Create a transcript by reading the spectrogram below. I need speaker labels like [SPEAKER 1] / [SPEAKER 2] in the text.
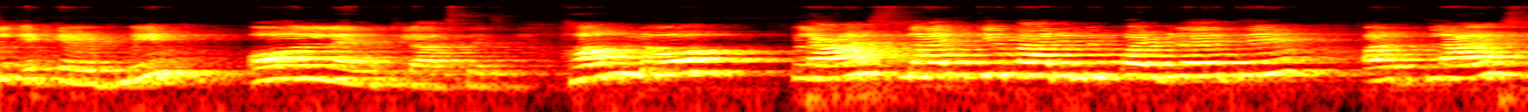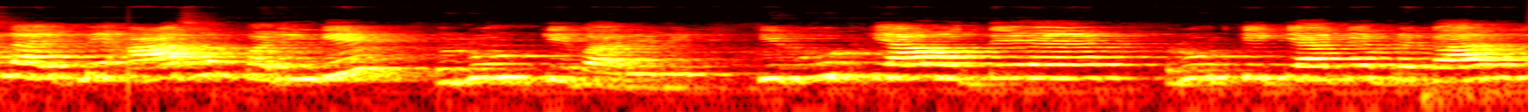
[SPEAKER 1] circle academy online classes हम लोग plants life के बारे में पढ़ रहे थे और प्लांट्स लाइफ में आज हम पढ़ेंगे रूट के बारे में कि रूट क्या होते हैं रूट के क्या क्या प्रकार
